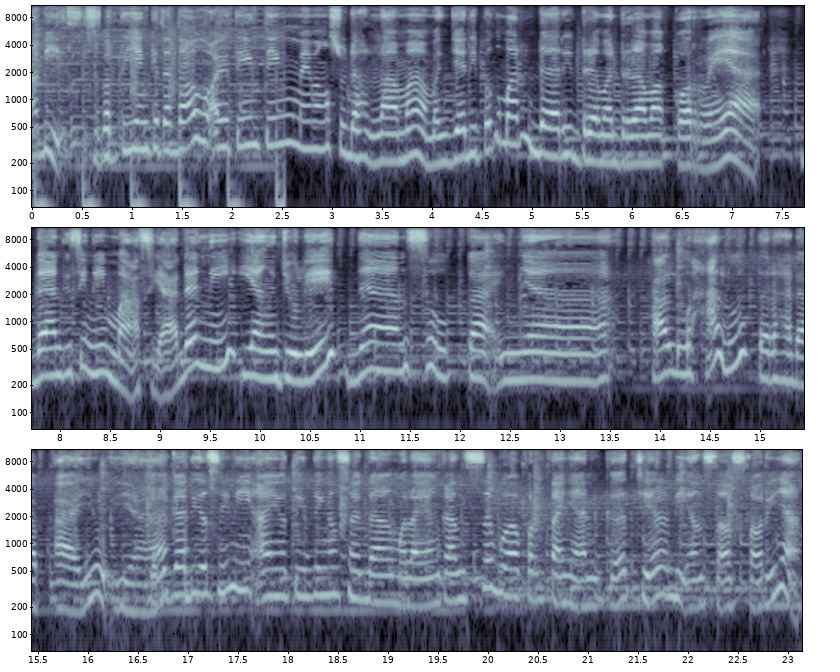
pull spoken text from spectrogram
abis. Seperti yang kita tahu, Ayu Ting Ting memang sudah lama menjadi penggemar dari drama-drama Korea. Dan di sini masih ada nih yang julid dan sukanya halu-halu terhadap Ayu ya. Ketika di sini Ayu Ting Ting sedang melayangkan sebuah pertanyaan kecil di instastorynya.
